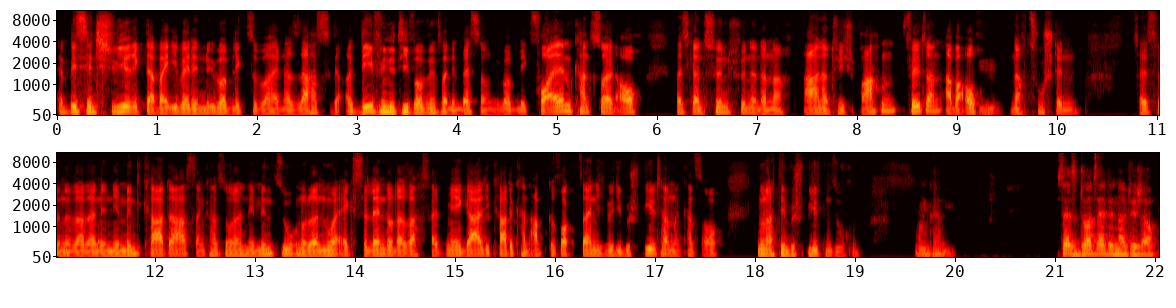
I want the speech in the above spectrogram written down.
ein bisschen schwierig, da bei eBay den Überblick zu behalten. Also da hast du definitiv auf jeden Fall den besseren Überblick. Vor allem kannst du halt auch, was ich ganz schön finde, dann nach A natürlich Sprachen filtern, aber auch Mhm. nach Zuständen. Das heißt, wenn du da deine Nemint-Karte hast, dann kannst du nur nach Nemint suchen oder nur exzellent oder sagst halt, mir egal, die Karte kann abgerockt sein, ich will die bespielt haben, dann kannst du auch nur nach dem Bespielten suchen. Okay. Das heißt, dort seid ihr natürlich auch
